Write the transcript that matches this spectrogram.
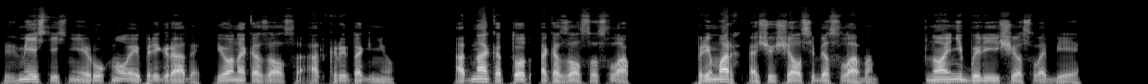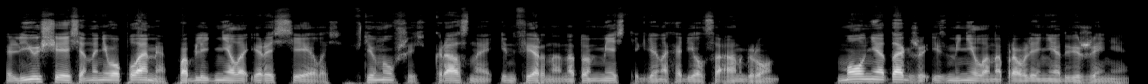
Вместе с ней рухнула и преграда, и он оказался открыт огню. Однако тот оказался слаб. Примарх ощущал себя слабым, но они были еще слабее. Льющееся на него пламя побледнело и рассеялось, втянувшись в красное инферно на том месте, где находился Ангрон. Молния также изменила направление движения,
